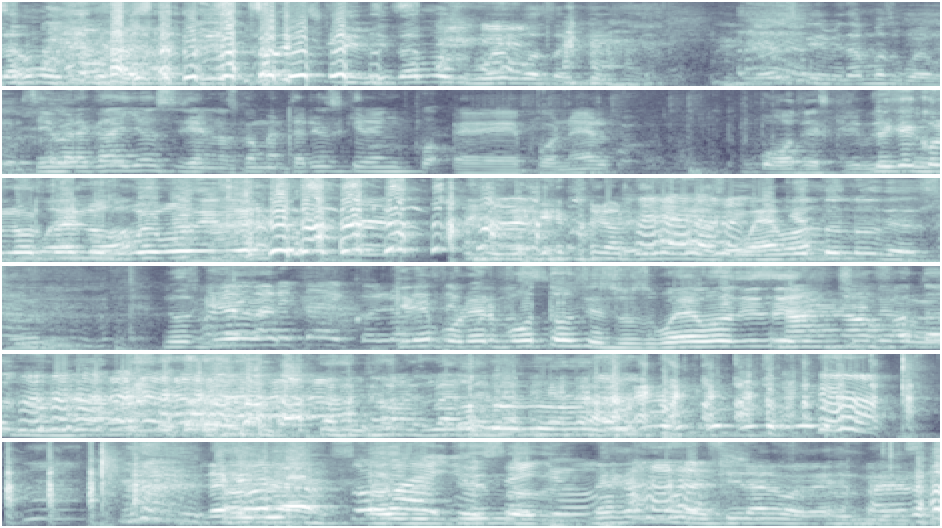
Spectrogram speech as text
discriminamos huevos. No discriminamos huevos aquí. No discriminamos huevos. Sí, vergallos, si en los comentarios quieren eh, poner o describir ¿De qué sus color traen los huevos? Dice. ¿De qué color tienen los ¿Qué huevos? tono de azul? Nos Una quieren, paleta de colores. quieren poner huevos. fotos de sus huevos, dice No, no, no, chino, fotos no. No. No, no, Déjame, Solo a ellos, sé yo. déjame decir algo, déjame Adelante,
